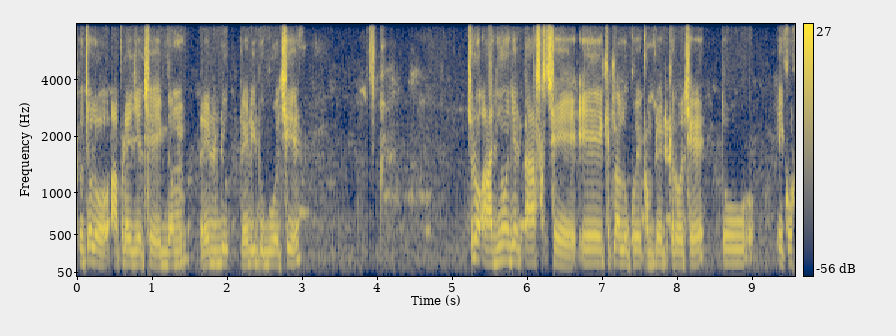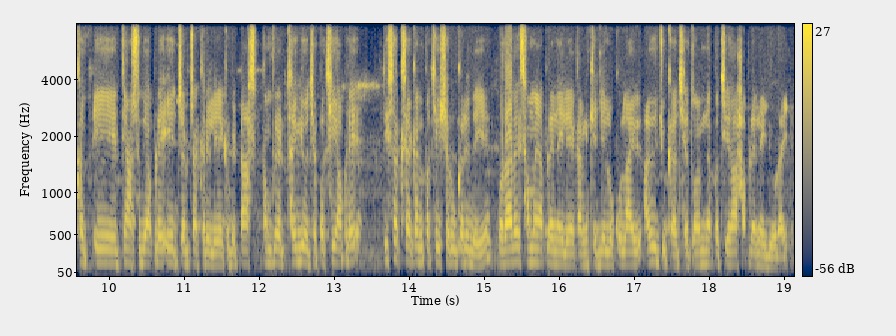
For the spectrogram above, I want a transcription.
તો ચલો આપણે જે છે એકદમ રેડી રેડી ટુ ગો છીએ. ચલો, આજનો જે ટાસ્ક છે, એ કેટલા લોકોએ કમ્પ્લીટ કર્યો છે? તો એક વખત એ ત્યાં સુધી આપણે એ ચર્ચા કરી લઈએ કે ભાઈ ટાસ્ક કમ્પ્લીટ થઈ ગયો છે, પછી આપણે ત્રીસક સેકન્ડ પછી શરૂ કરી દઈએ. વધારે સમય આપણે નહીં લઈએ, કારણ કે જે લોકો લાઈવ આવી ચૂક્યા છે, તો એમને પછી રાહ આપણે નહીં જોડાઈએ.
